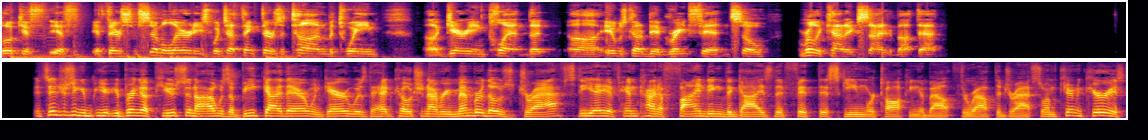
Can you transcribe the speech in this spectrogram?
look, if if if there's some similarities, which I think there's a ton between uh, Gary and Klint, that uh, it was going to be a great fit, and so I'm really kind of excited about that. It's interesting you, you bring up Houston. I was a beat guy there when Gary was the head coach, and I remember those drafts, Da, of him kind of finding the guys that fit this scheme we're talking about throughout the draft. So I'm kind of curious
